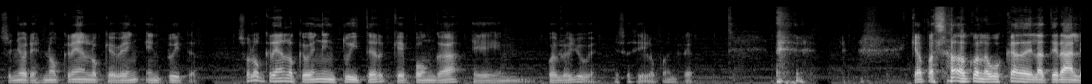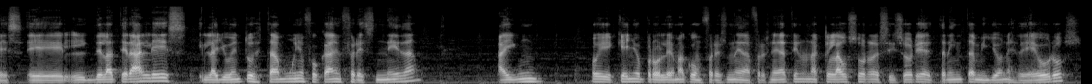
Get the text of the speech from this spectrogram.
Señores, no crean lo que ven en Twitter. Solo crean lo que ven en Twitter que ponga eh, Pueblo Juve. Ese sí lo pueden creer. ¿Qué ha pasado con la búsqueda de laterales? De laterales, la Juventus está muy enfocada en Fresneda. Hay un pequeño problema con Fresneda. Fresneda tiene una cláusula rescisoria de 30 millones de euros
